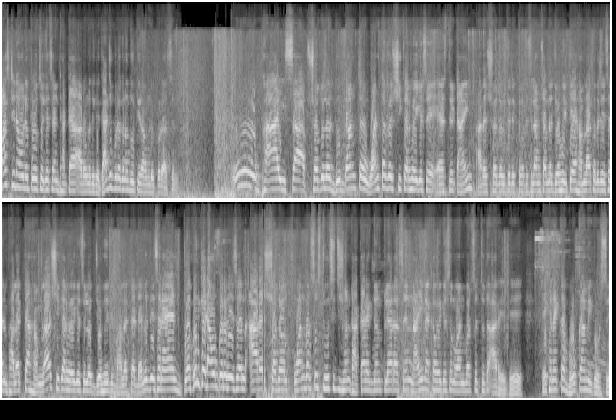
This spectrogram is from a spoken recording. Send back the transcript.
পাঁচটি রাউন্ডে পৌঁছে গেছেন ঢাকা, আর অন্যদিকে গাজীপুরে এখানে দুটি রাউন্ডে পড়ে আছেন। ও ভাই সাব, সজলের দুর্দান্ত ওয়ান ট্যাপের শিকার হয়ে গেছে এট এ টাইম। আর সজলকে দেখতে পাচ্ছিলাম, সামনে জহিরকে হামলা করে দিয়েছেন, ভালো একটা হামলা শিকার হয়ে গেছিল জহির, ভালো একটা ড্যামেজ দিয়েছেন এন্ড জহিরকে ডাউন করে দিয়েছেন। আর Sajal one versus two situation ঢাকার একজন প্লেয়ার আছেন নাইম একা হয়ে গেছেন ওয়ান ভার্সেস টু আরে রে, এখানে একটা বোকামি করছে,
